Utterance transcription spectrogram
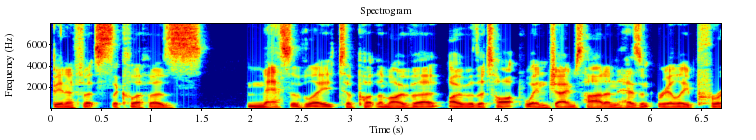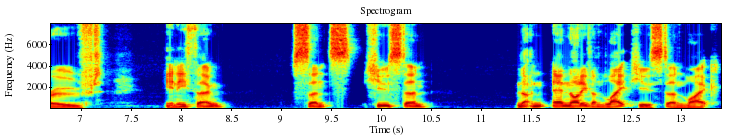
benefits the Clippers massively to put them over over the top when James Harden hasn't really proved anything since Houston, and not even late Houston. Like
